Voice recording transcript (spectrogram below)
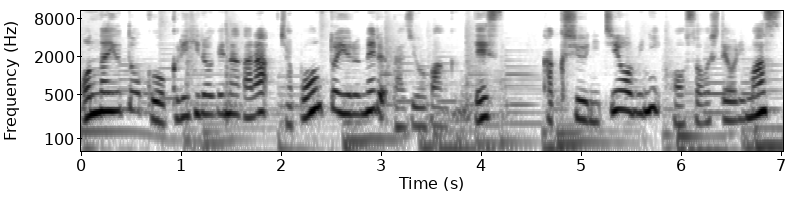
女湯トークを繰り広げながらチャポンと緩めるラジオ番組です各週日曜日に放送しております。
